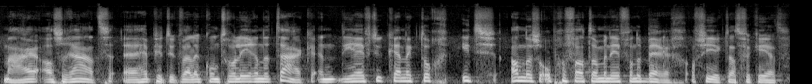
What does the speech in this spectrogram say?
Maar als raad heb je natuurlijk wel een controlerende taak. En die heeft u kennelijk toch iets anders opgevat dan meneer Van den Berg. Of zie ik dat verkeerd?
